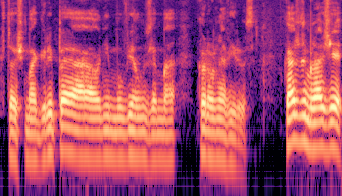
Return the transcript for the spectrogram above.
ktoś ma grypę, a oni mówią, że ma koronawirus. W każdym razie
